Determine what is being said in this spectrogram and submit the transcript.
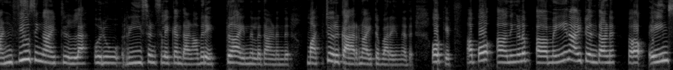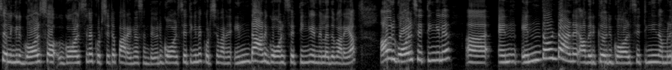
കൺഫ്യൂസിങ് ആയിട്ടുള്ള ഒരു റീസൺസിലേക്ക് എന്താണ്? അവർ എത്തുക എന്നുള്ളതാണെന്ന് മറ്റൊരു കാരണമായിട്ട് പറയുന്നത്. ഓക്കെ അപ്പോൾ നിങ്ങൾ മെയിൻ ആയിട്ട് എന്താണ് എയിംസ് അല്ലെങ്കിൽ ഗോൾസ് ഗോൾസിനെ കുറിച്ചിട്ട് പറയുന്ന സമയത്ത് ഒരു ഗോൾ സെറ്റിങ്ങിനെ കുറിച്ച് പറയുന്നത് എന്താണ് ഗോൾ സെറ്റിംഗ് എന്നുള്ളത് പറയാം. ആ ഒരു ഗോൾ സെറ്റിങ്ങിൽ എന്തുകൊണ്ടാണ് അവർക്ക് ഒരു ഗോൾ സെറ്റിംഗ് നമ്മൾ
